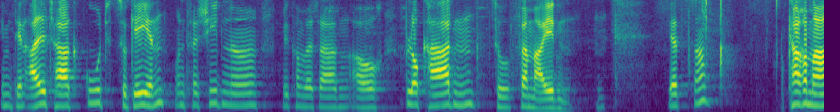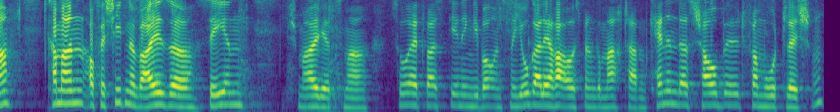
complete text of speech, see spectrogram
den Alltag gut zu gehen und verschiedene, wie können wir sagen, auch Blockaden zu vermeiden. Jetzt Karma kann man auf verschiedene Weise sehen. Ich mal jetzt mal so etwas, diejenigen, die bei uns eine Yogalehrerausbildung gemacht haben, kennen das Schaubild vermutlich. Hm?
